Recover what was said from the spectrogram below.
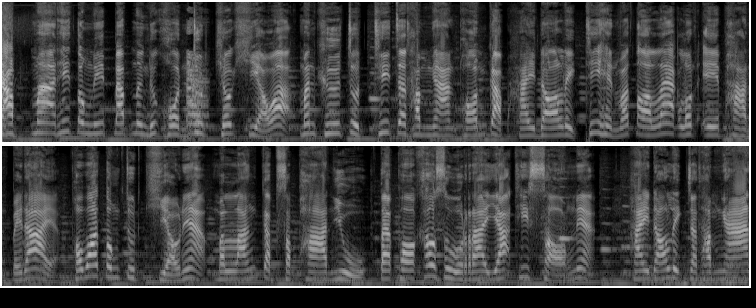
กลับมาที่ตรงนี้แป๊บหนึ่งทุกคนจุดเขียวๆอะมันคือจุดที่จะทำงานพร้อมกับไฮดรอลิกที่เห็นว่าตอนแรกรถ A ผ่านไปได้อะเพราะว่าตรงจุดเขียวเนี่ยมันลังกับสะพานอยู่ แต่พอเข้าสู่ระยะที่2เนี่ยไฮดรอลิกจะทำงาน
